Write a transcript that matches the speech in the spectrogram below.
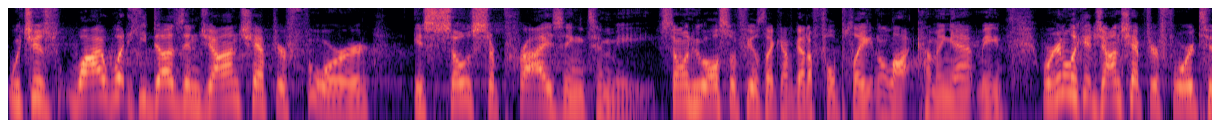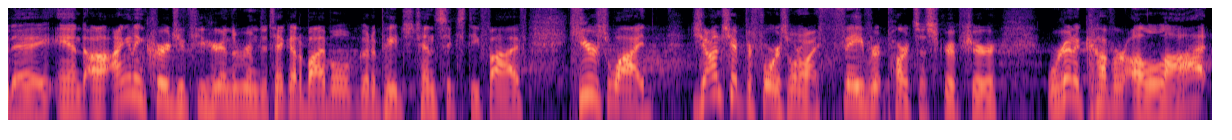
which is why what he does in John chapter 4 is so surprising to me. Someone who also feels like I've got a full plate and a lot coming at me. We're going to look at John chapter 4 today, and uh, I'm going to encourage you, if you're here in the room, to take out a Bible, go to page 1065. Here's why. John chapter 4 is one of my favorite parts of Scripture. We're going to cover a lot,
